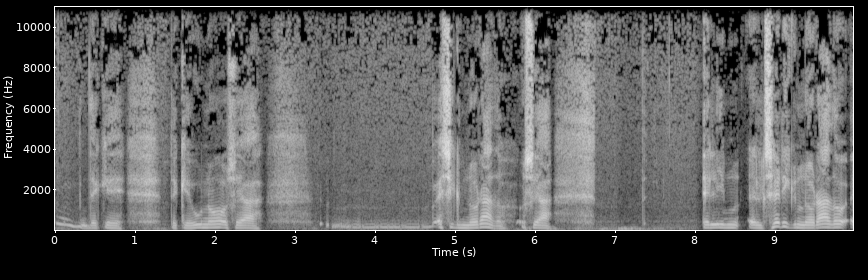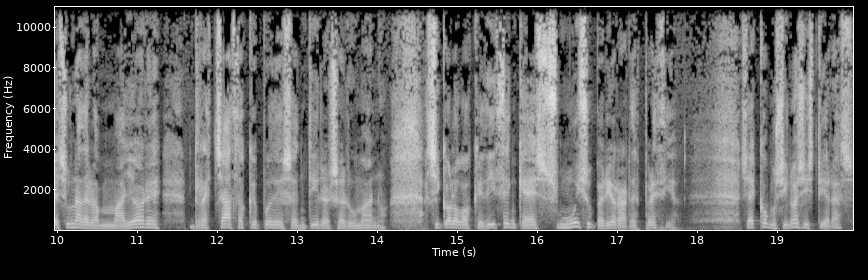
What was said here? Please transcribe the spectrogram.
de que, de que uno, o sea, es ignorado. O sea, el, ser ignorado es uno de los mayores rechazos que puede sentir el ser humano. Psicólogos que dicen que es muy superior al desprecio. O sea, es como si no existieras.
